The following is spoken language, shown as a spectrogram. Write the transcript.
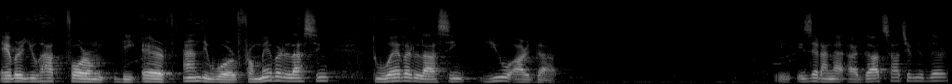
ever you had formed the earth and the world, from everlasting to everlasting, you are God. Is there an, a God's attribute there?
